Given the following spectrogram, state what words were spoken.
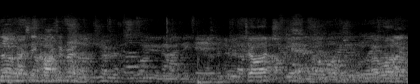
No, I think Party Grid. Judge. I won.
